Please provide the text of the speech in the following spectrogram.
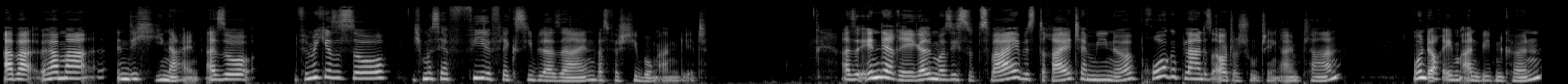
Aber hör mal in dich hinein. Also für mich ist es so, ich muss ja viel flexibler sein, was Verschiebung angeht. Also in der Regel muss ich so zwei bis drei Termine pro geplantes Autoshooting einplanen und auch eben anbieten können.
